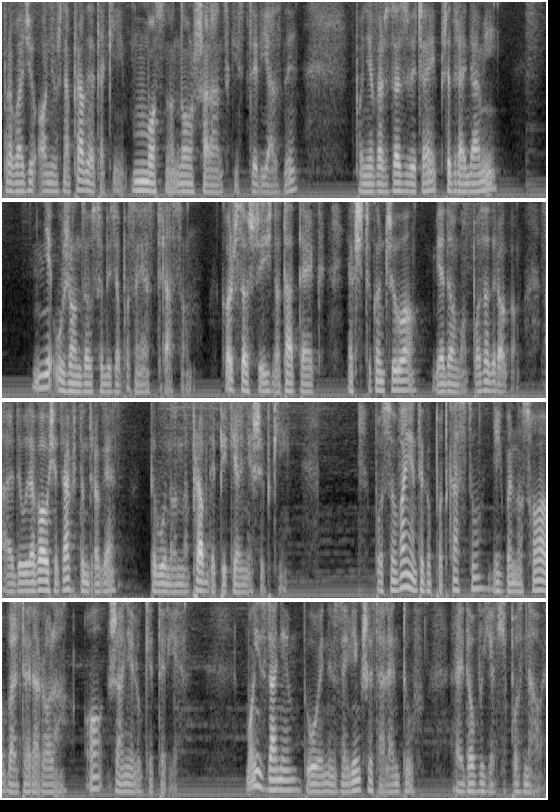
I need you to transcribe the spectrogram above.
prowadził on już naprawdę taki mocno nonszalancki styl jazdy, ponieważ zazwyczaj przed rajdami nie urządzał sobie zapoznania z trasą. Korzystał z czyichś notatek, jak się to kończyło, wiadomo, poza drogą, ale gdy udawało się trafić tę drogę, to był on naprawdę piekielnie szybki. Podsumowaniem tego podcastu niech będą słowa Waltera Rola o Żanie Lukieterie. Moim zdaniem było jednym z największych talentów rajdowych, jakich poznałem.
